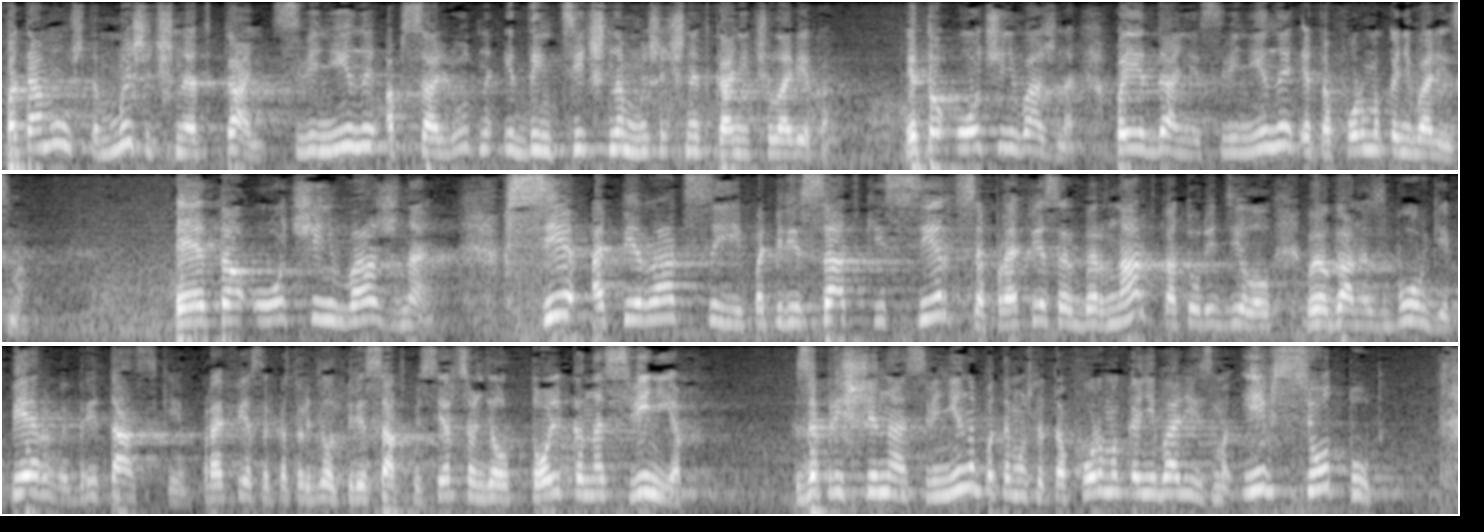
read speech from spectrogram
Потому что мышечная ткань свинины абсолютно идентична мышечной ткани человека. Это очень важно. Поедание свинины – это форма каннибализма. Это очень важно. Все операции по пересадке сердца профессор Бернард, который делал в Йоганнесбурге, первый британский профессор, который делал пересадку сердца, он делал только на свиньях. Запрещена свинина, потому что это форма каннибализма. И все тут.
